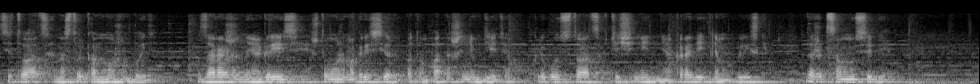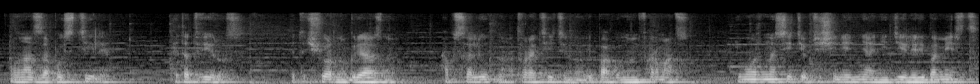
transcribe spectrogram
ситуацией, настолько можем быть заражены агрессией, что можем агрессировать потом по отношению к детям, к любой ситуации в течение дня, к родителям, к близким, даже к самому себе. У нас запустили этот вирус, эту черную, грязную, абсолютно отвратительную и пагубную информацию и можем носить ее в течение дня, недели, либо месяца,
